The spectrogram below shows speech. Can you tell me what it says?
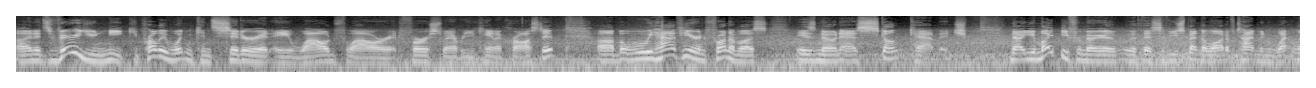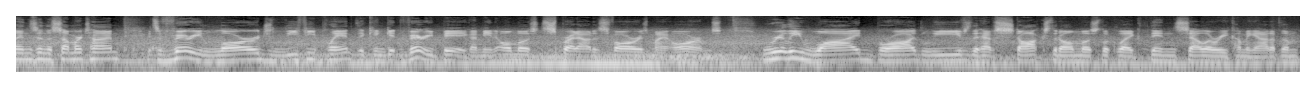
uh, and it's very unique. You probably wouldn't consider it a wildflower at first whenever you came across it, uh, but what we have here in front of us is known as skunk cabbage. Now you might be familiar with this if you spend a lot of time in wetlands in the summertime. It's a very large leafy plant that can get very big. I mean almost spread out as far as my arms. Really wide, broad leaves that have stalks that almost look like thin celery coming out of them.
